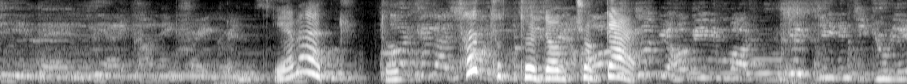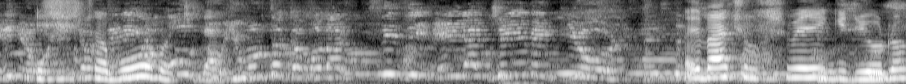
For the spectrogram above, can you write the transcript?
vie est belle, the iconic fragrance. Yeme tuttum. Sen tutturdum çok gel. Yepyeni figürleri ve İşte bu ile makine. Ozmo Yumurta kafalar sizi eğlenceye bekliyor. Hadi ben çalışmaya gidiyorum.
